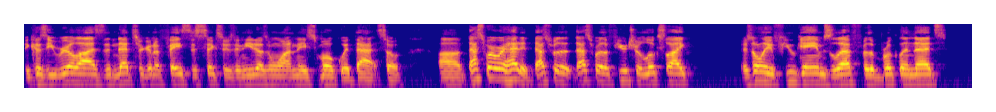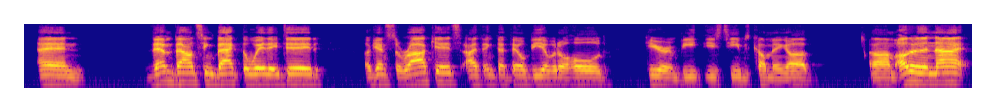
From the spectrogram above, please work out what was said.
because he realized the Nets are going to face the Sixers and he doesn't want any smoke with that. So uh, that's where we're headed. That's where the, that's where the future looks like. There's only a few games left for the Brooklyn Nets, and them bouncing back the way they did against the Rockets, I think that they'll be able to hold here and beat these teams coming up. Um, other than that,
